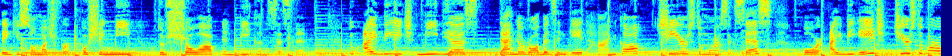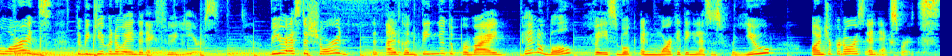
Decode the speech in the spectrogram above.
Thank you so much for pushing me to show up and be consistent. To IBH Media's Daniel Robinson, and Kate Hancock, cheers to more success for IBH. Cheers to more awards to be given away in the next few years. Be rest assured that I'll continue to provide pinnable Facebook and marketing lessons for you entrepreneurs, and experts.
